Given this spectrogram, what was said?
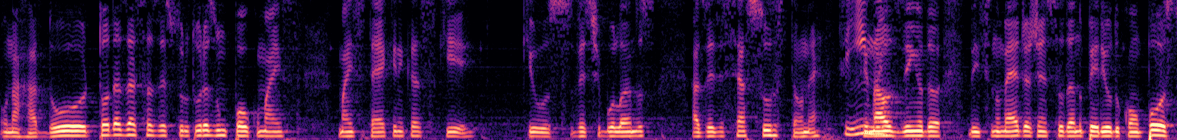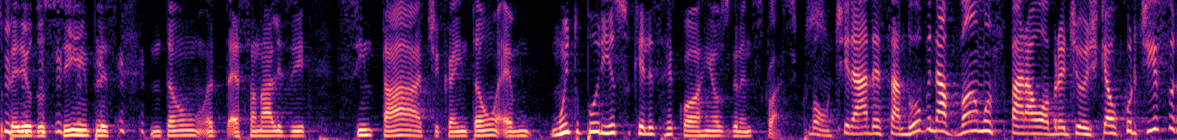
o narrador, todas essas estruturas um pouco mais, mais técnicas que, que os vestibulandos às vezes se assustam, né? Sim. Finalzinho do, do ensino médio, a gente estudando período composto, período simples. Então, essa análise sintática. Então, é muito por isso que eles recorrem aos grandes clássicos. Bom, tirada essa dúvida, vamos para a obra de hoje, que é o Curtiço.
